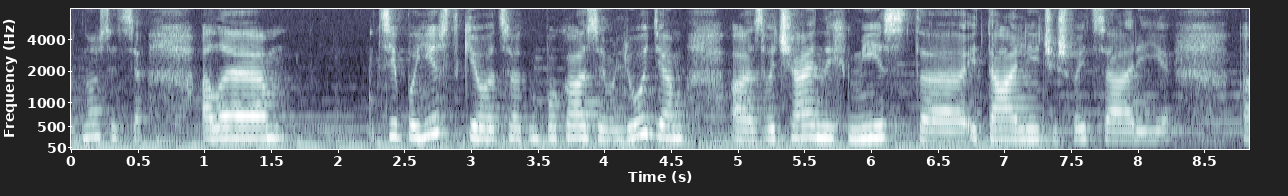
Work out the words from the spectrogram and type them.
відносяться. Але ці поїздки, оце ми показуємо людям е, звичайних міст е, Італії чи Швейцарії е,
